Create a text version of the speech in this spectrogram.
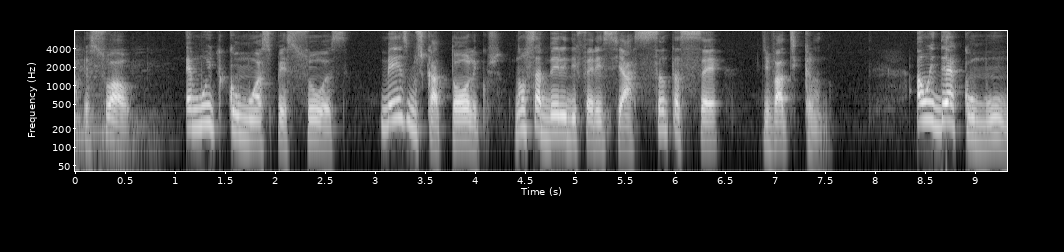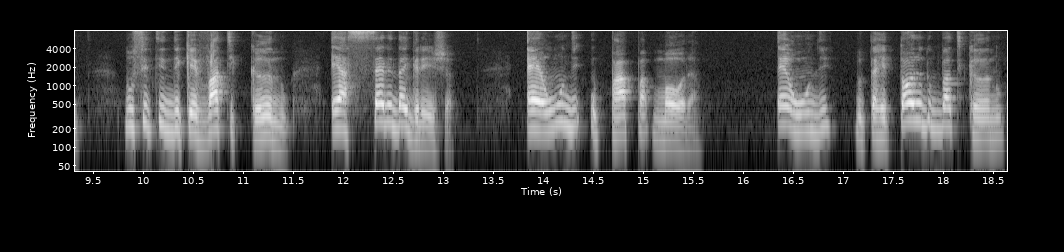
pessoal, é muito comum as pessoas, mesmo os católicos, não saberem diferenciar Santa Sé de Vaticano. Há uma ideia comum no sentido de que Vaticano é a sede da igreja, é onde o Papa mora, é onde, no território do Vaticano,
